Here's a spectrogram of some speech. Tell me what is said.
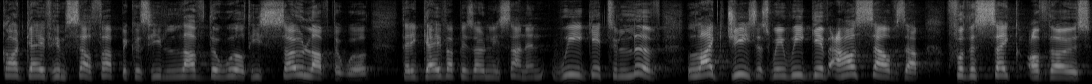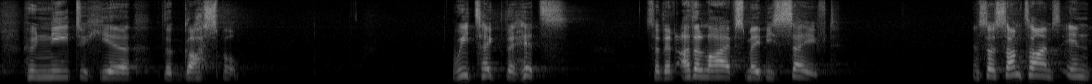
God gave himself up because he loved the world. He so loved the world that he gave up his only son. And we get to live like Jesus, where we give ourselves up for the sake of those who need to hear the gospel. We take the hits so that other lives may be saved. And so sometimes in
